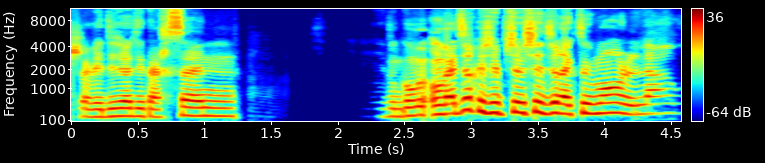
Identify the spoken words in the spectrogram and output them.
j'avais déjà des personnes. Donc, on, on va dire que j'ai pioché directement là. où-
